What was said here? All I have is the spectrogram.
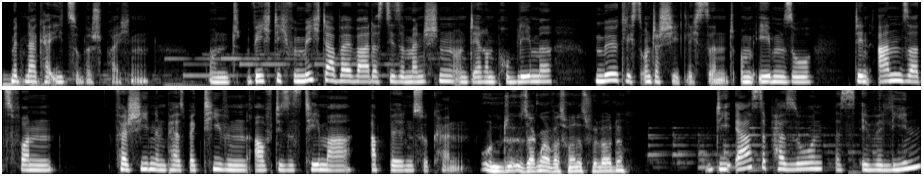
mit einer KI zu besprechen. Und wichtig für mich dabei war, dass diese Menschen und deren Probleme möglichst unterschiedlich sind, um ebenso den Ansatz von verschiedenen Perspektiven auf dieses Thema abbilden zu können. Und sag mal, was waren das für Leute? Die erste Person ist Evelyn.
